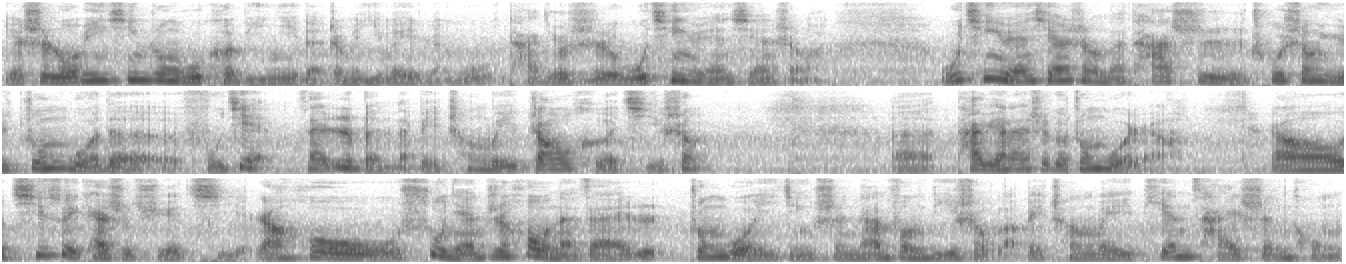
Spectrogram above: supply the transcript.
也是罗宾心中无可比拟的这么一位人物，他就是吴清源先生啊。吴清源先生呢，他是出生于中国的福建，在日本呢被称为昭和棋圣。呃，他原来是个中国人啊，然后七岁开始学棋，然后数年之后呢，在日中国已经是难逢敌手了，被称为天才神童。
